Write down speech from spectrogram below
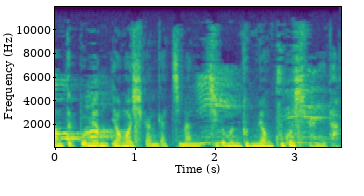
언뜻 보면 영어 시간 같지만 지금은 분명 국어 시간이다.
